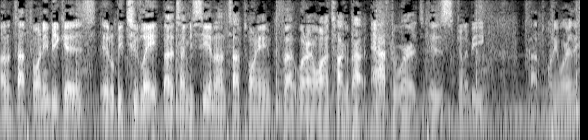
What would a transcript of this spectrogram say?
on the top 20 because it'll be too late by the time you see it on the top 20. But what I want to talk about afterwards is going to be top 20 worthy.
